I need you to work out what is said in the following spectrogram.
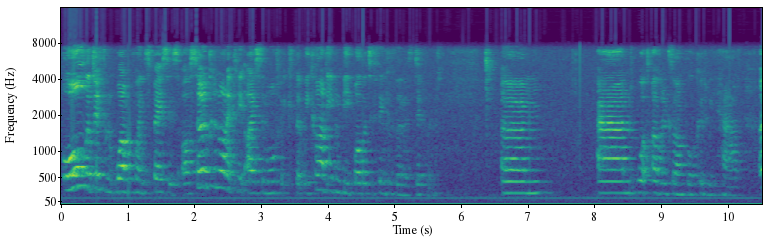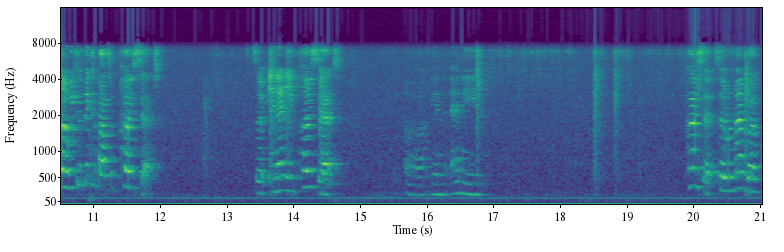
all the different one point spaces are so canonically isomorphic that we can't even be bothered to think of them as different. Um, and what other example could we have? Oh, we could think about a poset. So in any poset, uh, in any poset, so remember,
